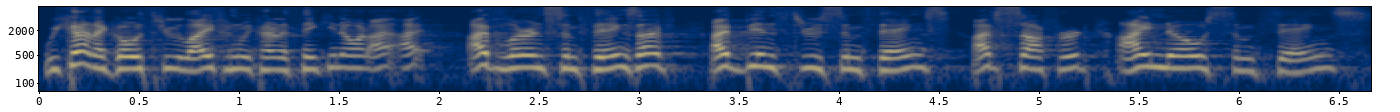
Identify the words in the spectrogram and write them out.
We kind of go through life and we kind of think, you know what, I, I, have learned some things. I've, I've been through some things. I've suffered. I know some things.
